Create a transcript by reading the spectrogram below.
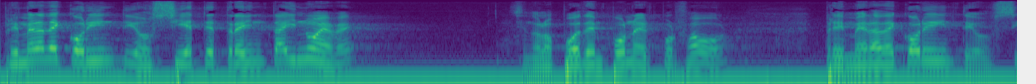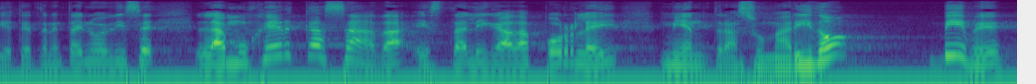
Primera de Corintios 7:39 si no lo pueden poner, por favor. Primera de Corintios 7:39 dice, la mujer casada está ligada por ley mientras su marido vive,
